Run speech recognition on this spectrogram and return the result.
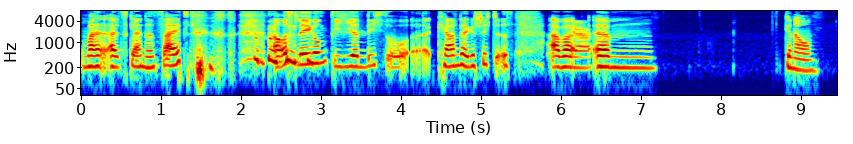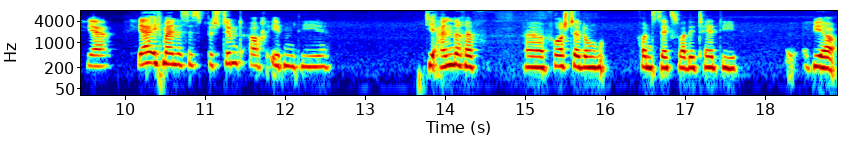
mal als kleine Side-Auslegung, die hier nicht so äh, Kern der Geschichte ist. Aber ja. ähm, genau. Ja, ja, ich meine, es ist bestimmt auch eben die die andere äh, Vorstellung von Sexualität, die wir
